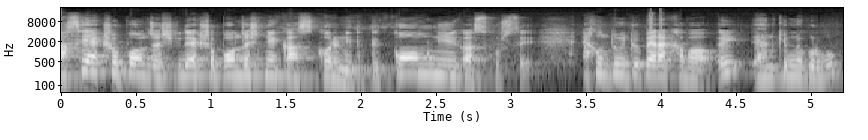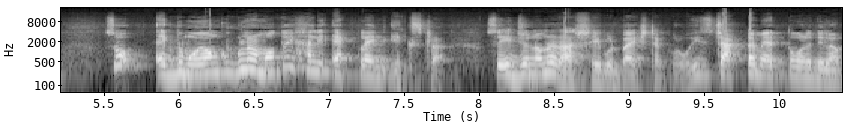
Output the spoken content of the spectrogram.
আসে একশো পঞ্চাশ, কিন্তু একশো পঞ্চাশ নিয়ে কাজ করেনি, তাতে কম নিয়ে কাজ করছে। এখন তুমি একটু প্যারা খাবা, এই এখন কেমনে করব? সো একদম ওই অঙ্কগুলোর মতোই খালি এক লাইন এক্সট্রা সো এই জন্য আমরা রাজশাহী বোর্ড বাইশটা করব। এই যে চারটা ম্যাথ তোমার দিলাম,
